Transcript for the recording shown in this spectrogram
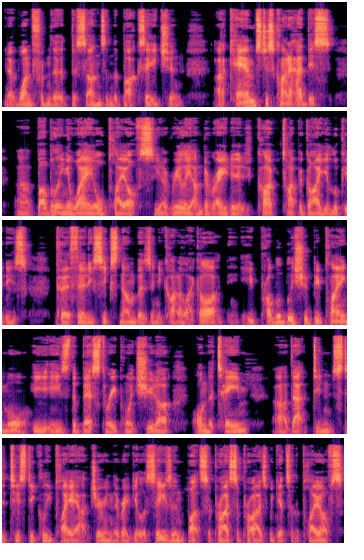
you know, one from the the Suns and the Bucks each, and uh, Cam's just kind of had this uh, bubbling away all playoffs. You know, really underrated type type of guy. You look at his per 36 numbers and you're kind of like, oh, he probably should be playing more. He, he's the best three point shooter on the team. Uh, that didn't statistically play out during the regular season, but surprise, surprise, we get to the playoffs,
